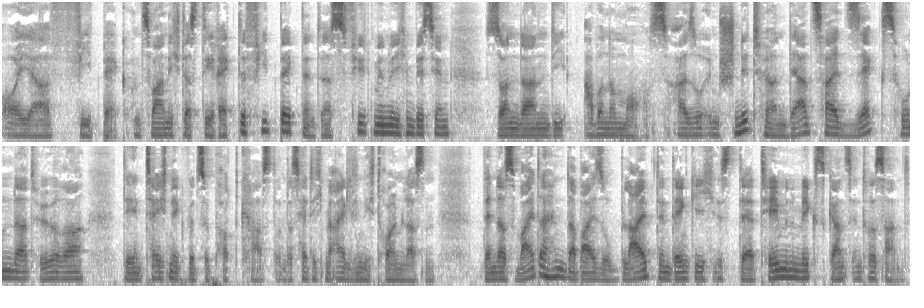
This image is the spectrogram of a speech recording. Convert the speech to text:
euer Feedback. Und zwar nicht das direkte Feedback, denn das fehlt mir nämlich ein bisschen, sondern die Abonnements. Also im Schnitt hören derzeit 600 Hörer den Technikwitze Podcast und das hätte ich mir eigentlich nicht träumen lassen. Wenn das weiterhin dabei so bleibt, dann denke ich, ist der Themenmix ganz interessant.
